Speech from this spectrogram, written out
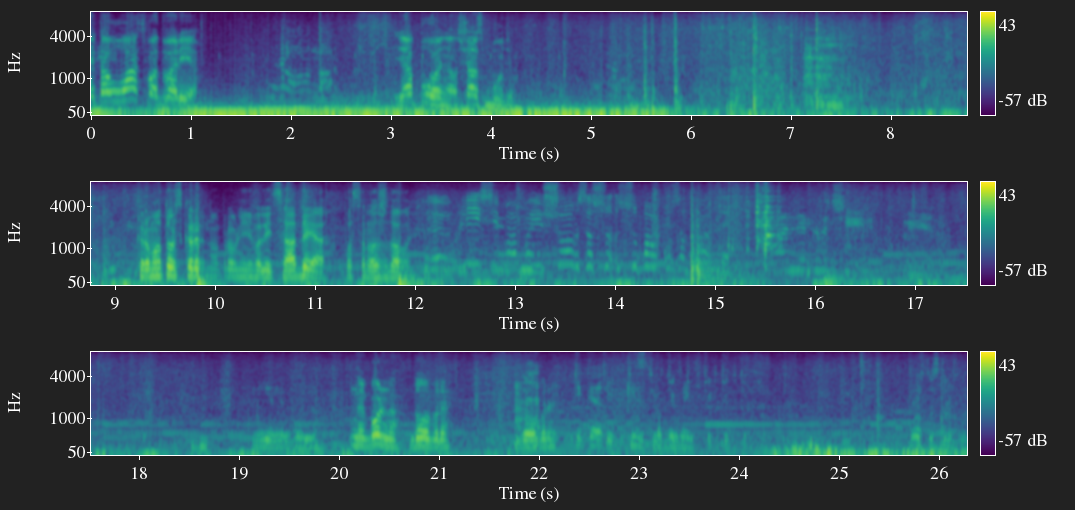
Это у вас во дворе? Я понял, сейчас будем. Краматорське районне управління поліції. А де постраждали? Е, В лісі баба йшов за со- собаку забрати. Мені не больно. Не больно? Добре. Добре. Тільки кістка болить. Просто страхуй.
